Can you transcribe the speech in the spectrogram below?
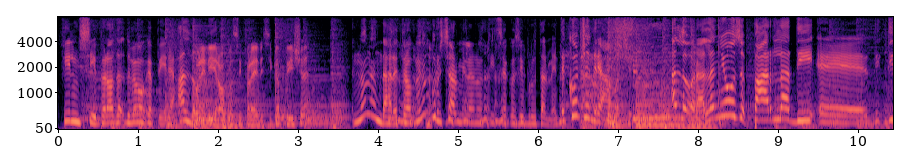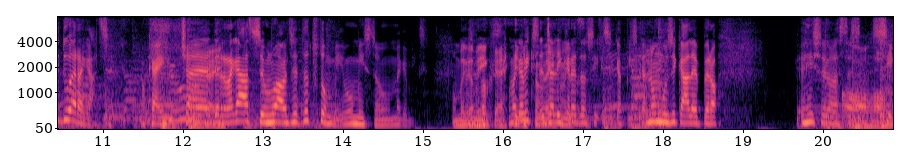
Film sì, però do- dobbiamo capire. Allora, Quelli di Rocco Siffredi, si capisce? non andare troppo, non bruciarmi la notizia così brutalmente. Concentriamoci. Allora, la news parla di, eh, di, di due ragazze. Ok? C'è Ok. delle ragazze, un uomo, c'è tutto un, mi- un misto, un mega mix. Un megamix. Ok. Un Megamix già Megamix. credo si, si capisca, non musicale però. Eh, sono la stessa. Oh. Sì,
